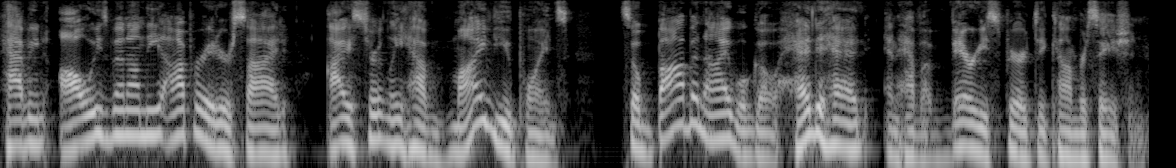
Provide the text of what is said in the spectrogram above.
Having always been on the operator side, I certainly have my viewpoints, so Bob and I will go head to head and have a very spirited conversation.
